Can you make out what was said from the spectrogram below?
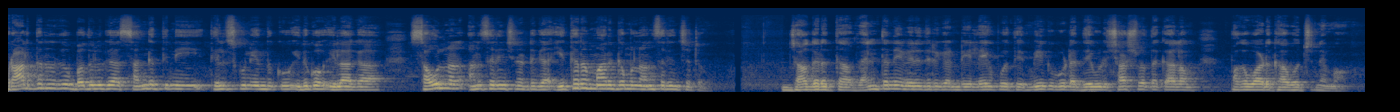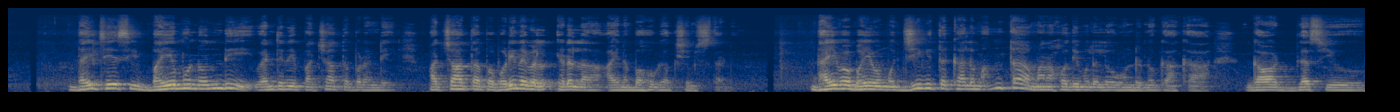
ప్రార్థనకు బదులుగా సంగతిని తెలుసుకునేందుకు ఇదిగో ఇలాగా సౌలను అనుసరించినట్టుగా ఇతర మార్గములను అనుసరించటం. జాగ్రత్త వెంటనే వెనుదిరగండి లేకపోతే మీకు కూడా దేవుడు శాశ్వత కాలం పగవాడు కావచ్చునేమో. దయచేసి భయము నొంది వెంటనే పశ్చాత్తపడండి. పశ్చాత్తాపడిన వెల- ఎడల ఆయన బహుగా క్షమిస్తాడు. దైవ భయము జీవితకాలం అంతా మన హృదయములలో ఉండును గాక. God bless you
